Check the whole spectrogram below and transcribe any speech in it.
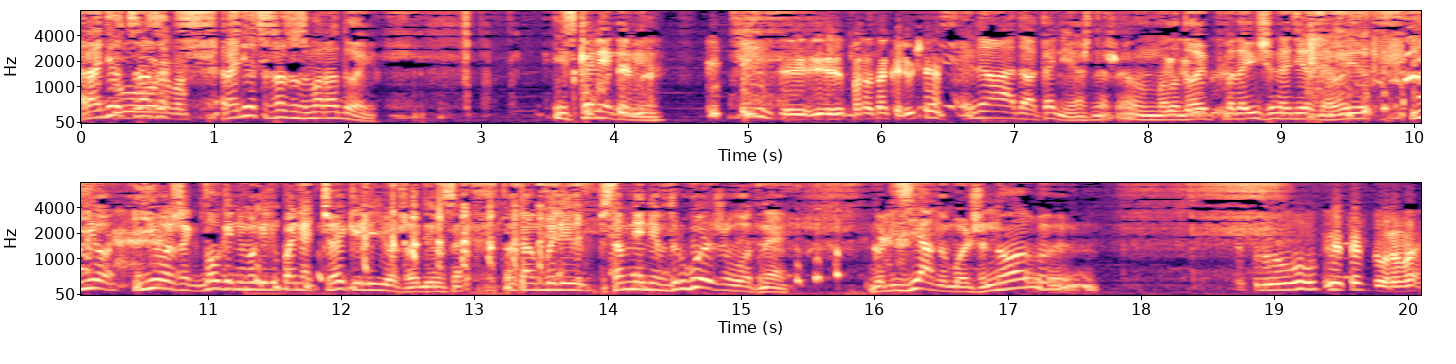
Родился сразу, родился сразу с бородой. И с коллегами. Э, Борода колючая? Да, да, конечно же. Молодой, подающий надежды. Ее, ежик. Долго не могли понять, человек или еж родился. Но там были сомнения в другое животное. В обезьяну больше. Но э, Ну, это здорово.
